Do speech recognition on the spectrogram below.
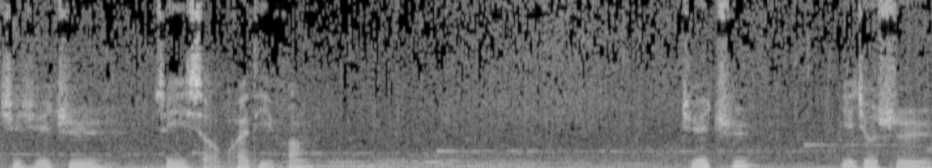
去觉知这一小块地方。觉知，也就是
